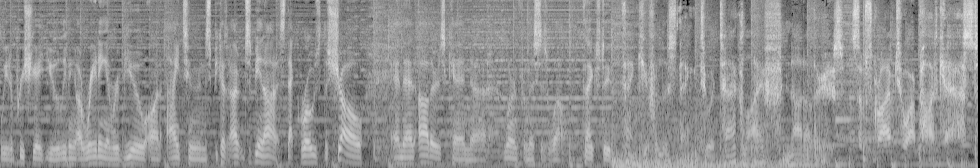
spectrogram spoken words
We'd appreciate you leaving a rating and review on iTunes because I'm just being honest. That grows the show, and then others can. Uh, learn from this as well. Thanks, Steve. Thank you for listening to Attack Life, Not Others. Subscribe to our podcast.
